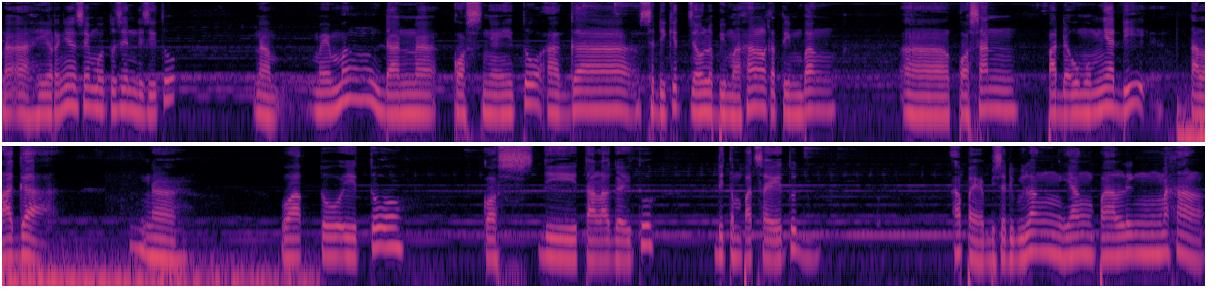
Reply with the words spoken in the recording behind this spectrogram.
nah akhirnya saya mutusin di situ. Nah memang dana kosnya itu agak sedikit jauh lebih mahal ketimbang uh, kosan pada umumnya di Talaga. Nah waktu itu kos di Talaga itu di tempat saya itu apa ya bisa dibilang yang paling mahal.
